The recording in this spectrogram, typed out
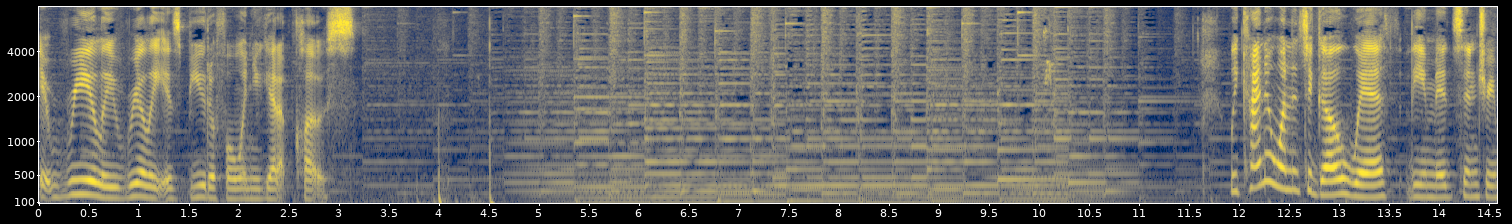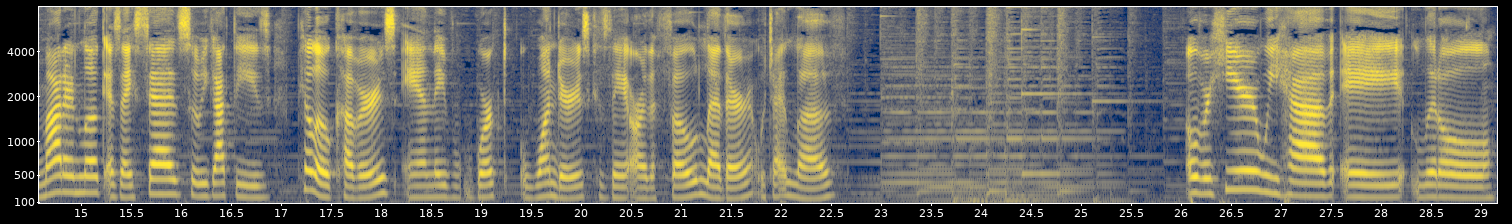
It really, really is beautiful when you get up close. We kind of wanted to go with the mid century modern look, as I said, so we got these pillow covers and they've worked wonders because they are the faux leather, which I love. Over here, we have a little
